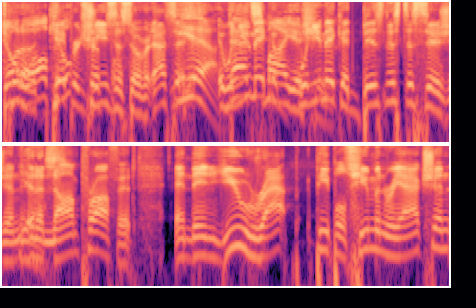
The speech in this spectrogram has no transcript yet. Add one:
Don't put a wallpaper guilt Jesus over it. That's it. Yeah, when that's you make my a, When you make a business decision in a Yes. nonprofit, and then you wrap people's human reaction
